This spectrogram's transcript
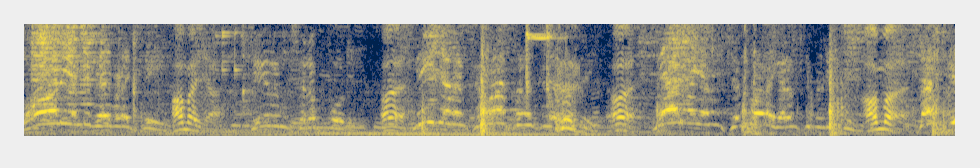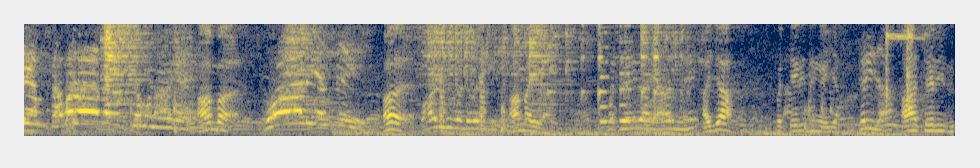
வாடி என்று பெயர் படைத்து ஆமா ஐயா சீரும் சிறப்போடு. ஆ, நீதியரன் சிம்மாசனத்தில் இருந்து ஆ, நேர்மை எனும் செங்கோலை இறந்து பிடித்து ஆமா. சத்தியம் தவறாத ஆமா. வாடி என்று வாடி கொண்டு வருகிறேன். ஆமா ஐயா இப்ப தெரியுதா யாருன்னு? ஐயா இப்ப தெரியுதுங்க ஐயா. தெரியுதா? ஆ தெரியுது.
